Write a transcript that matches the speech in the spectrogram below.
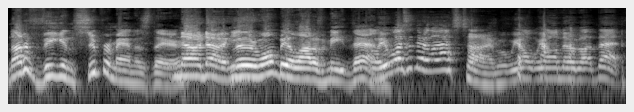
not a vegan Superman is there. no, no, he, there won't be a lot of meat then. well, he wasn't there last time. We all we all know about that.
